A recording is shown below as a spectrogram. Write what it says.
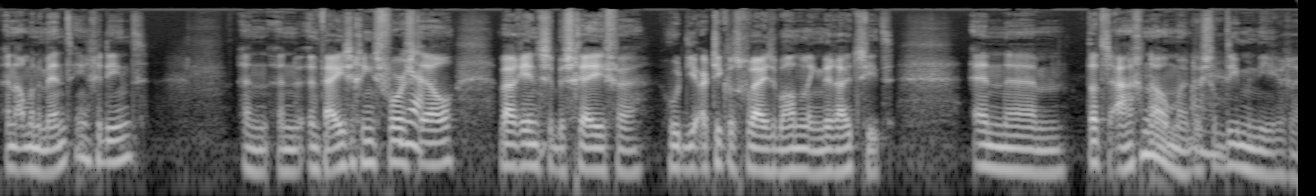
een amendement ingediend een, een, een wijzigingsvoorstel ja. waarin ze beschreven hoe die artikelsgewijze behandeling eruit ziet. En um, dat is aangenomen, dus oh ja. op die manier uh,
